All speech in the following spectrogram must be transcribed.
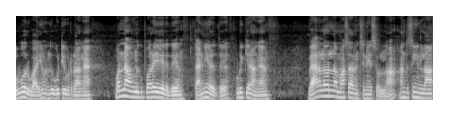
ஒவ்வொரு வாயும் வந்து ஊட்டி விட்றாங்க. ஒன்று அவங்களுக்கு புறையேறுது தண்ணி எடுத்து குடிக்கிறாங்க. வேறு லெவலில் மாசாக இருந்துச்சுன்னே சொல்லலாம். அந்த சீன்லாம்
